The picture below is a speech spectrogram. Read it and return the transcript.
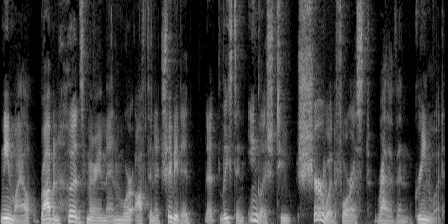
Meanwhile, Robin Hood's merry men were often attributed, at least in English, to Sherwood Forest rather than Greenwood.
